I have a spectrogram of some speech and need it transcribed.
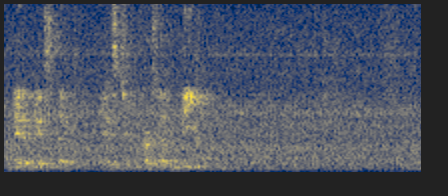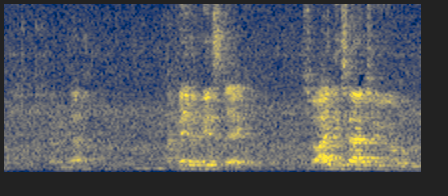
I made a mistake. It's to person B. That? I made a mistake, so I decided to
